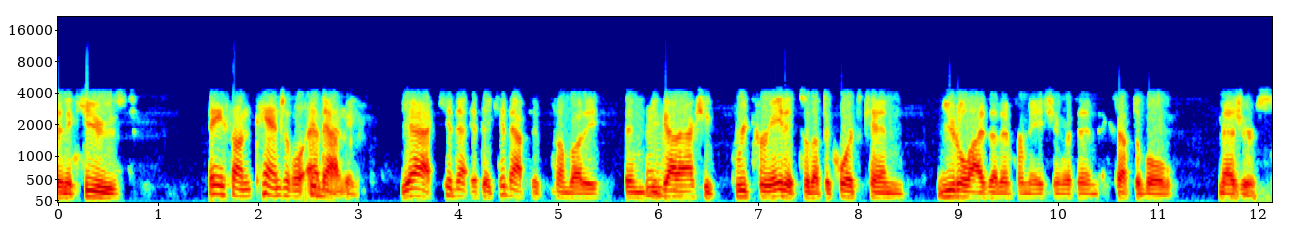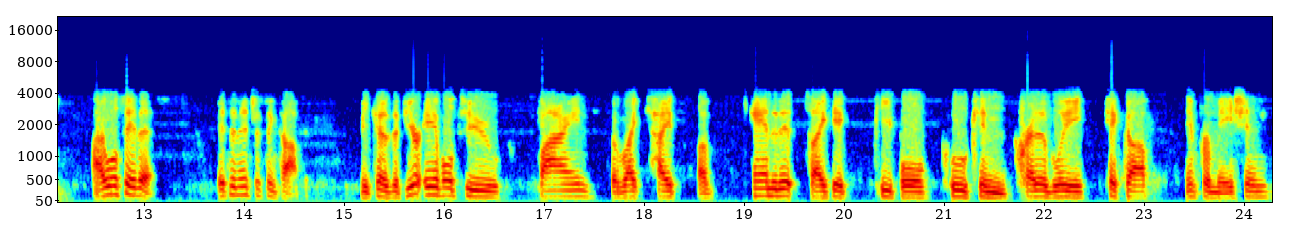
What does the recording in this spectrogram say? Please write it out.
been accused based on tangible kidnapping. evidence. Yeah, kidnap. If they kidnapped somebody, then Mhm. you've got to actually recreate it so that the courts can utilize that information within acceptable measures. I will say this: it's an interesting topic because if you're able to find the right type of candidate psychic people who can credibly pick up information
